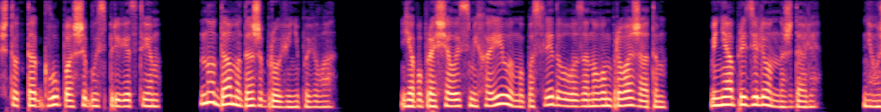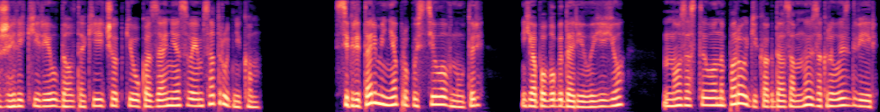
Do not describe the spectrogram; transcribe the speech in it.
что так глупо ошиблась с приветствием, но дама даже бровью не повела. Я попрощалась с Михаилом и последовала за новым провожатым. Меня определенно ждали. Неужели Кирилл дал такие четкие указания своим сотрудникам? Секретарь меня пропустила внутрь, я поблагодарила ее, но застыла на пороге, когда за мной закрылась дверь,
